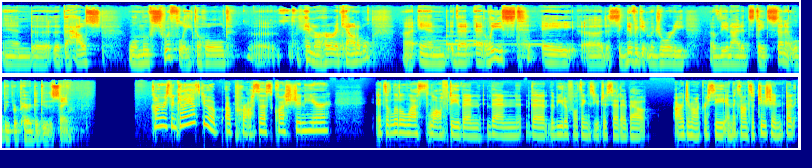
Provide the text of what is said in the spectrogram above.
and uh, that the House will move swiftly to hold uh, him or her accountable. and that at least a, a significant majority of the United States Senate will be prepared to do the same. Congressman, can I ask you a, a, process question here? It's a little less lofty than than the the beautiful things you just said about our democracy and the Constitution. But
